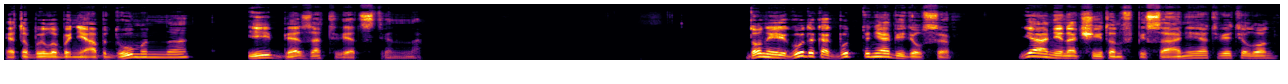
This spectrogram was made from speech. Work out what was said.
это было бы необдуманно и безответственно. Дон Иегуда как будто не обиделся. — Я не начитан в Писании, — ответил он,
